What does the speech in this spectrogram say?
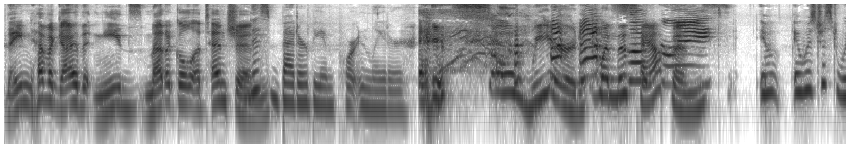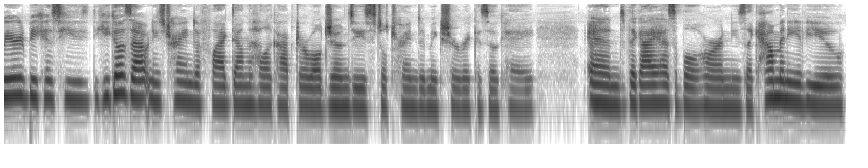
they have a guy that needs medical attention. This better be important later. It's so weird when this So happens. great. It, it was just weird because he he goes out and he's trying to flag down the helicopter while Jonesy's still trying to make sure Rick is okay. And the guy has a bullhorn. And he's like, "How many of you?"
